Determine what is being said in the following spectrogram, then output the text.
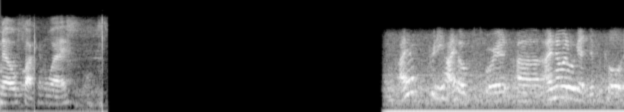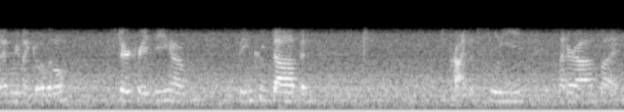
No fucking way. I have pretty high hopes for it. Uh, I know it'll get difficult and we might go a little stir crazy, um, being cooped up and deprived of sleep, etc. But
